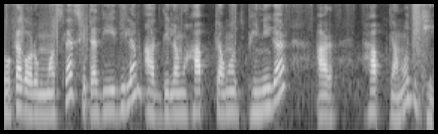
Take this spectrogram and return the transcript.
গোটা গরম মশলা, সেটা দিয়ে দিলাম। আর দিলাম হাফ চামচ ভিনিগার আর হাফ চামচ ঘি।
